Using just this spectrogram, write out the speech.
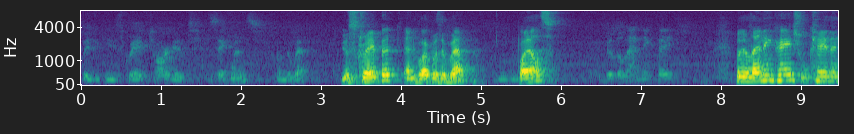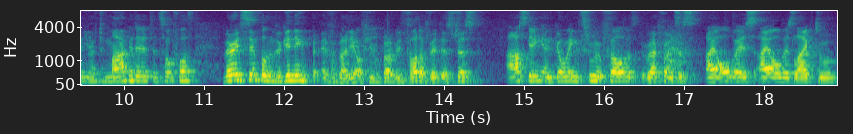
basically scrape target segments from the web. You scrape it and work with the web. Mm-hmm. What else? Build a landing page. With a landing page. Okay, then you have to market it and so forth. Very simple in the beginning. Everybody of you probably thought of it. It's just asking and going through references. I always, I always like to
